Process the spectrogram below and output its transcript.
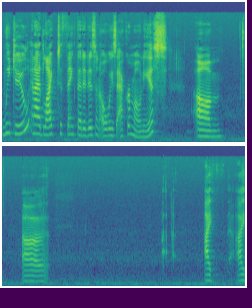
we do, and I'd like to think that it isn't always acrimonious. Um, uh, I, I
